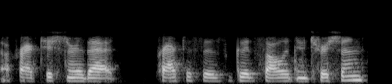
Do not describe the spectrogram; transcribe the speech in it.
a practitioner that practices good, solid nutrition.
